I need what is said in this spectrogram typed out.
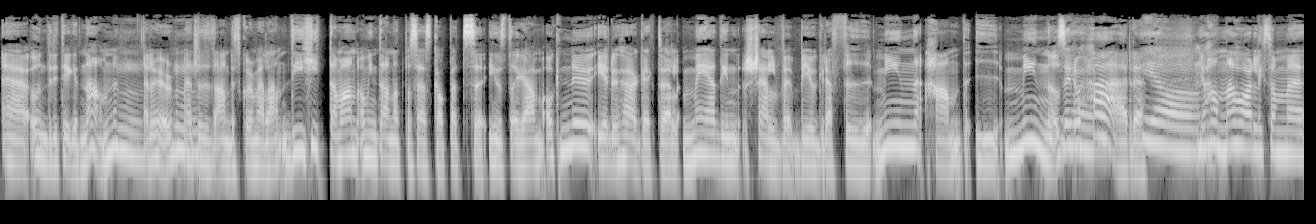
eh, under ditt eget namn, eller hur? Med ett litet underscore emellan. Det hittar man om inte annat på Sällskapets eh, Instagram. Och nu är du högaktuell med din självbiografi Min hand i min. Och så är du här! Ja. Johanna har liksom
